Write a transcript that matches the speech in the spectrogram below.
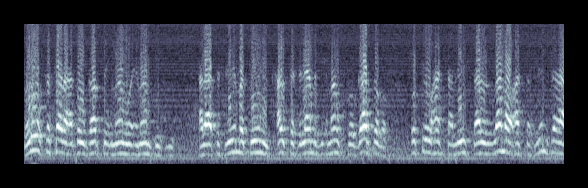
walow iktasara hadduu gaabto imaam imaamkiisi calaa tasliimatin hal taslaamati imaamka soo gaabsado usi waxaa sallama waxaa tasliimsaha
